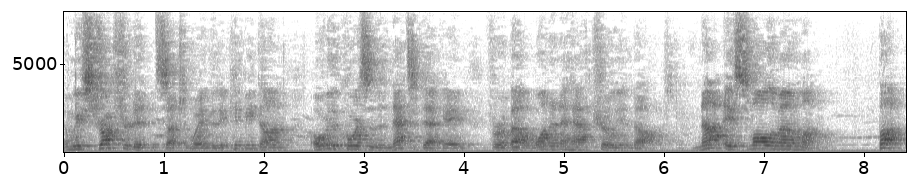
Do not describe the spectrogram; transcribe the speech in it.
And we've structured it in such a way that it can be done over the course of the next decade for about $1.5 trillion. Not a small amount of money. But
